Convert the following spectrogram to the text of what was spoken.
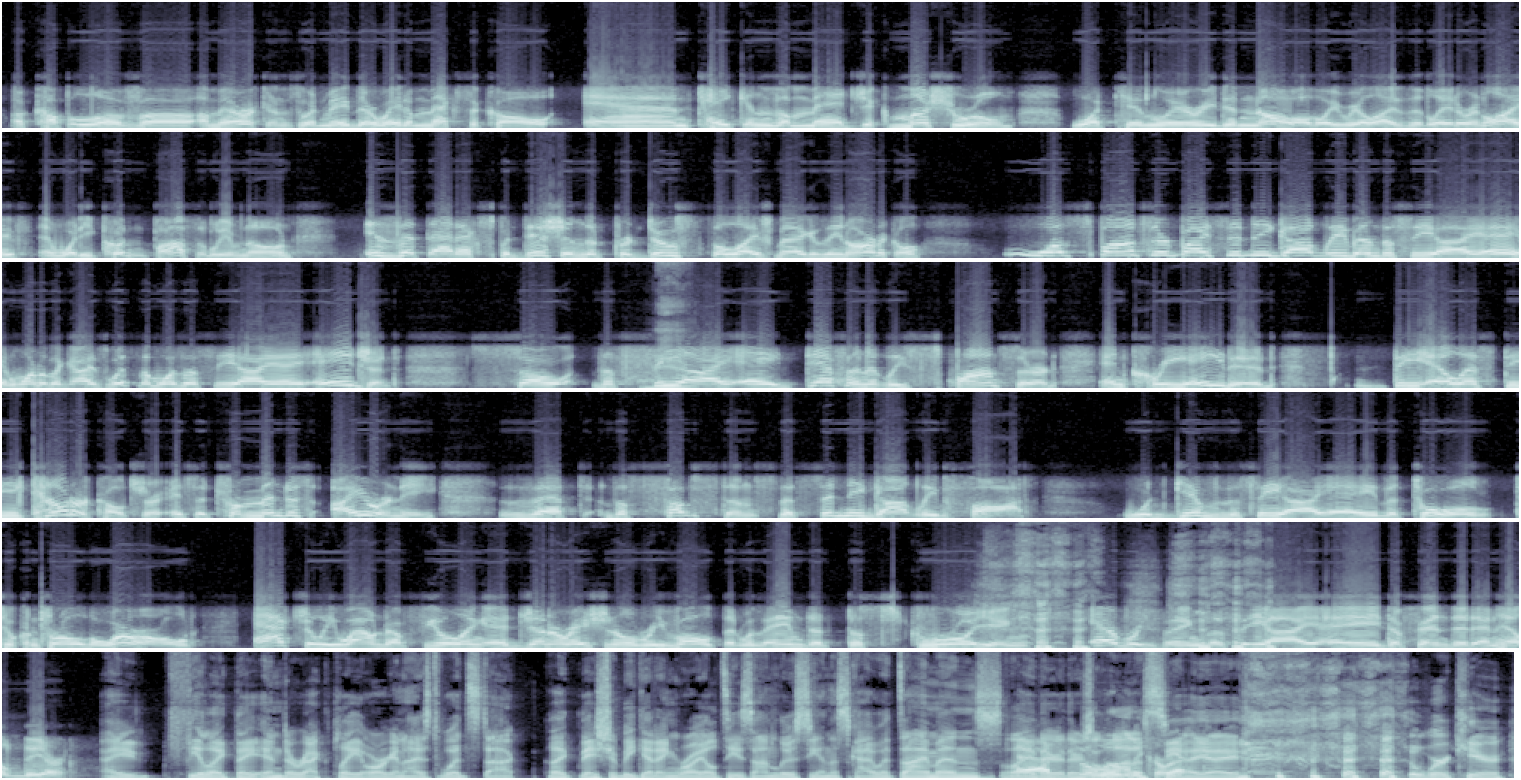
a couple of uh, Americans who had made their way to Mexico and taken the magic mushroom. What Tim Leary didn't know, although he realized it later in life, and what he couldn't possibly have known, is that that expedition that produced the Life magazine article was sponsored by Sidney Gottlieb and the CIA, and one of the guys with them was a CIA agent. So the CIA definitely sponsored and created the LSD counterculture. It's a tremendous irony that the substance that Sidney Gottlieb thought would give the CIA the tool to control the world actually wound up fueling a generational revolt that was aimed at destroying everything the CIA defended and held dear. I feel like they indirectly organized Woodstock. Like they should be getting royalties on Lucy in the Sky with Diamonds. Like there, there's a lot of correct. CIA work here.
